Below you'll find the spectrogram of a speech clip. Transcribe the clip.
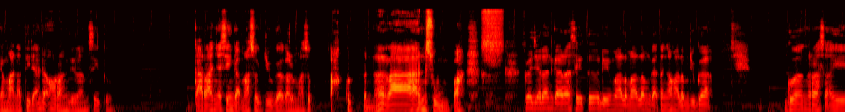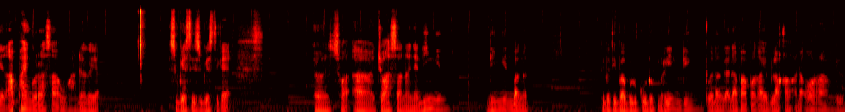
Yang mana tidak ada orang di dalam situ. Ke sih nggak masuk juga. Kalau masuk takut beneran sumpah. Gue jalan ke arah situ di malam-malam nggak tengah malam juga gue ngerasain apa yang gue rasa wah ada kayak sugesti-sugesti kayak uh, uh, dingin dingin banget. Tiba-tiba bulu kuduk merinding kadang nggak ada apa-apa kayak belakang ada orang gitu.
